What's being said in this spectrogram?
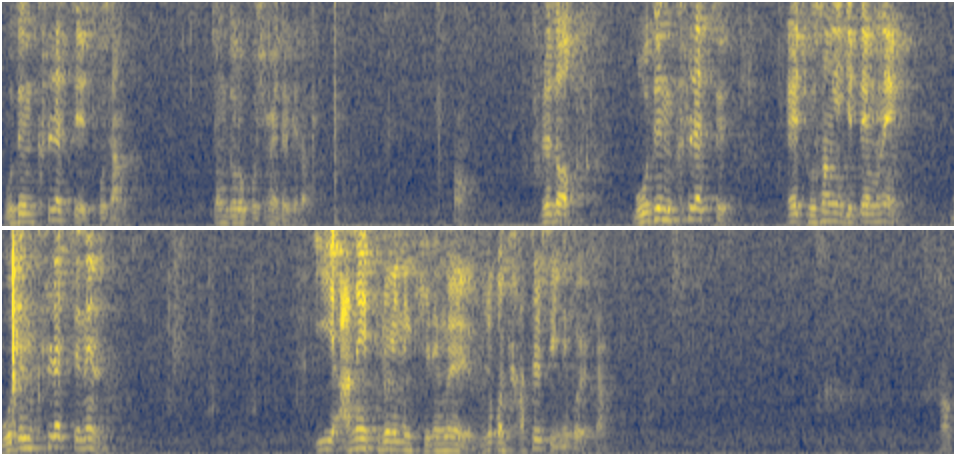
모든 클래스의 조상 정도로 보시면 됩니다. 어. 그래서 모든 클래스의 조상이기 때문에 모든 클래스는 이 안에 들어있는 기능을 무조건 다 쓸 수 있는 거예요, 그냥. 어.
